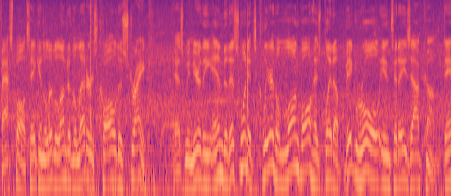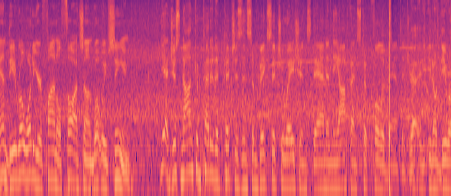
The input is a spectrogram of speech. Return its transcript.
Fastball taken a little under the letters called a strike. As we near the end of this one, it's clear the long ball has played a big role in today's outcome. Dan Dero, what are your final thoughts on what we've seen? Yeah, just non-competitive pitches in some big situations, Dan, and the offense took full advantage. Yeah, you know, Dero,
